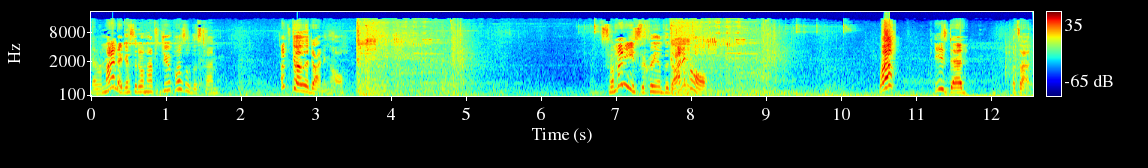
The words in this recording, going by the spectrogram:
Never mind, I guess I don't have to do a puzzle this time. Let's go to the dining hall. Somebody needs to clean up the dining hall. Well, he's dead. What's that?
